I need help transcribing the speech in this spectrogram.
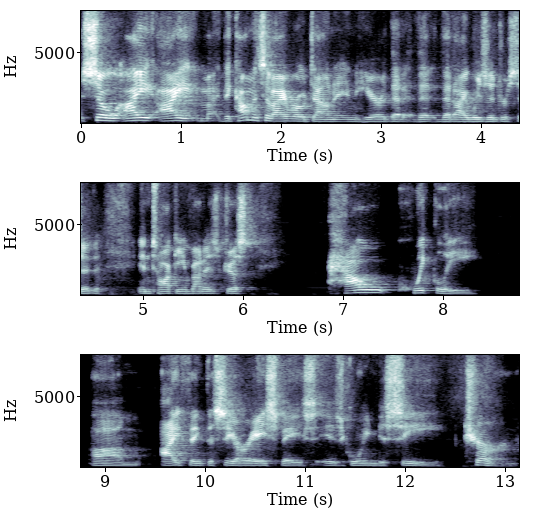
so I, I, my, the comments that I wrote down in here that, that that I was interested in talking about is just how quickly um, I think the CRA space is going to see churn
